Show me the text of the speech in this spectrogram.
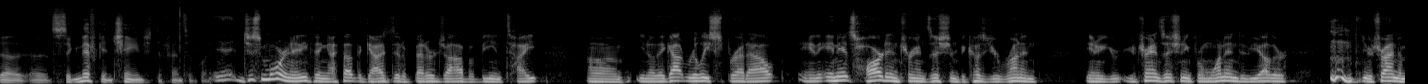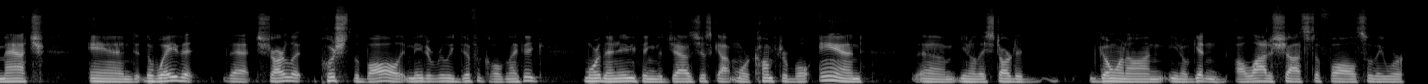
uh, a significant change defensively. Yeah, just more than anything, I thought the guys did a better job of being tight. Um, you know, they got really spread out, and and it's hard in transition because you're running. You know, you're you're transitioning from one end to the other. you're trying to match and the way that that Charlotte pushed the ball, it made it really difficult. And I think more than anything, the Jazz just got more comfortable, and um, you know they started going on, you know, getting a lot of shots to fall. So they were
